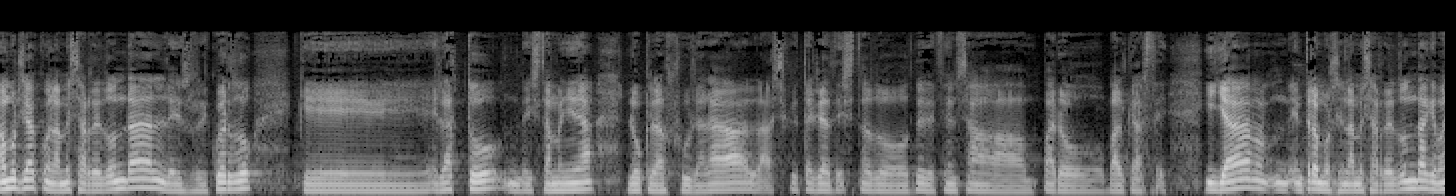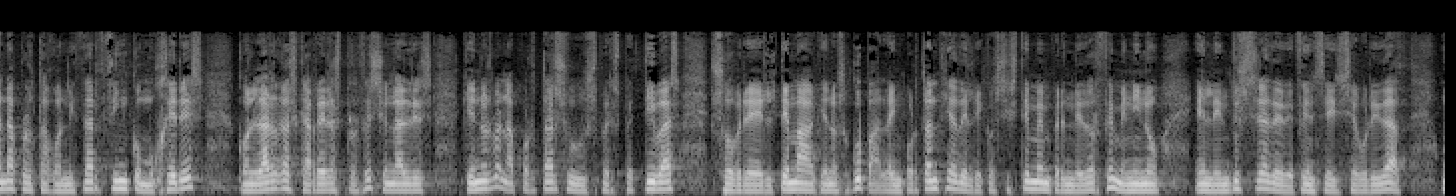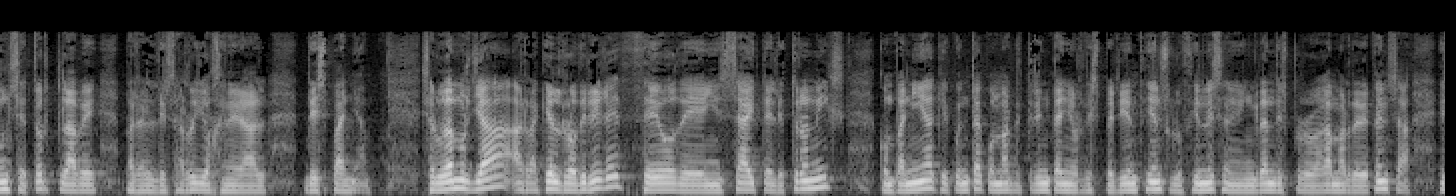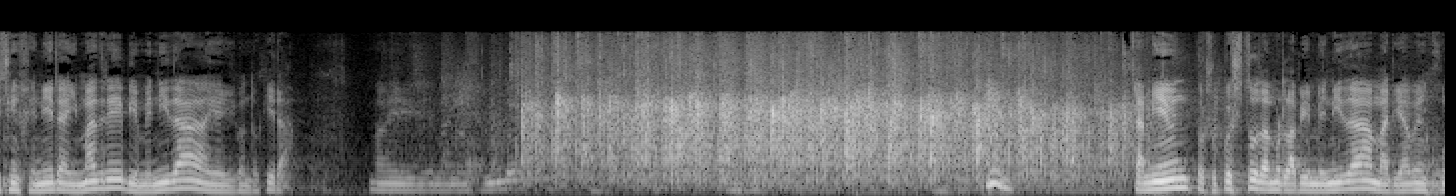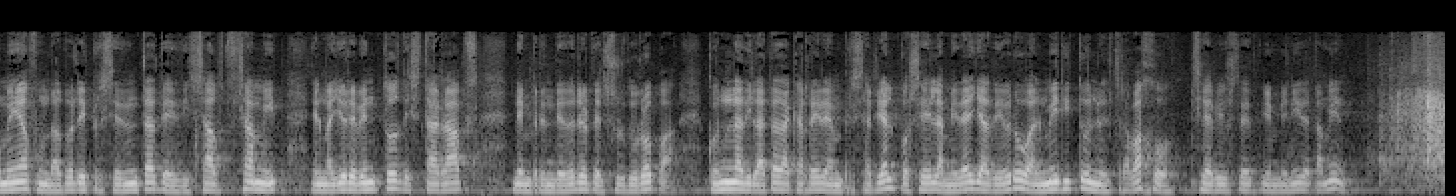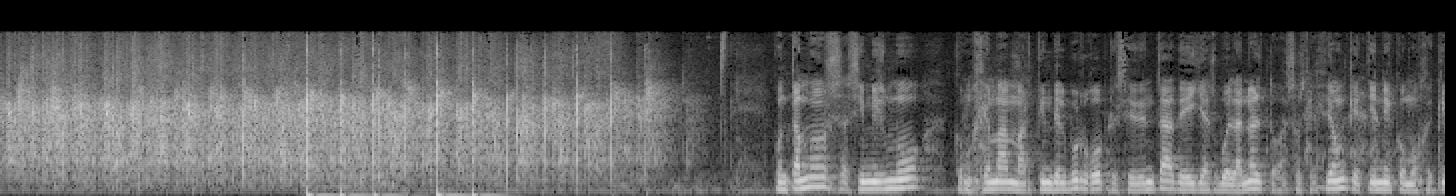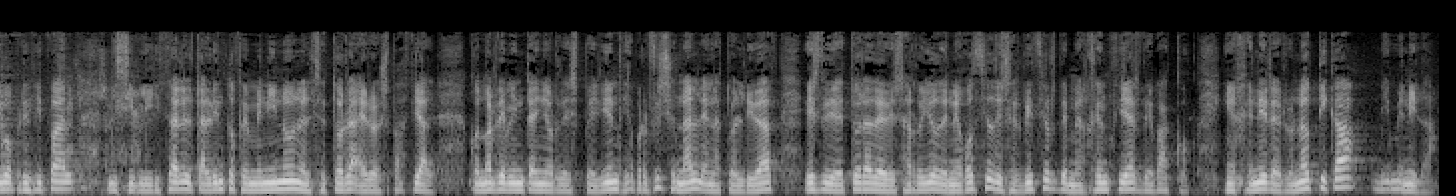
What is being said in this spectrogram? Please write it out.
Vamos ya con la mesa redonda. Les recuerdo que el acto de esta mañana lo clausurará la secretaria de Estado de Defensa, Amparo Valcarce. Y ya entramos en la mesa redonda que van a protagonizar cinco mujeres con largas carreras profesionales que nos van a aportar sus perspectivas sobre el tema que nos ocupa, la importancia del ecosistema emprendedor femenino en la industria de defensa y seguridad, un sector clave para el desarrollo general de España. Saludamos ya a Raquel Rodríguez, CEO de Insight Electronics, compañía que cuenta con más de 30 años de experiencia en soluciones en grandes programas de defensa. Es ingeniera y madre. Bienvenida y cuando quiera. También, por supuesto, damos la bienvenida a María Benjumea, fundadora y presidenta de The South Summit, el mayor evento de startups de emprendedores del sur de Europa. Con una dilatada carrera empresarial, posee la medalla de oro al mérito en el trabajo. Sea usted bienvenida también. Contamos, asimismo, con Gema Martín del Burgo, presidenta de Ellas Vuelan Alto, asociación que tiene como objetivo principal visibilizar el talento femenino en el sector aeroespacial. Con más de 20 años de experiencia profesional, en la actualidad es directora de Desarrollo de Negocio de Servicios de Emergencias de BACOC. Ingeniera aeronáutica, bienvenida.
